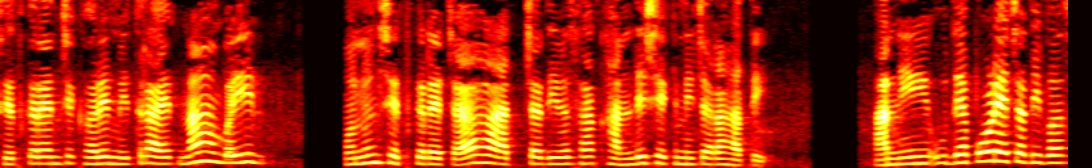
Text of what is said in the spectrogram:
शेतकऱ्यांचे खरे मित्र आहेत ना बैल. म्हणून शेतकऱ्याचा हा आजचा दिवस हा खांदे शेकणीचा राहते. आणि उद्या पोळ्याचा दिवस.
